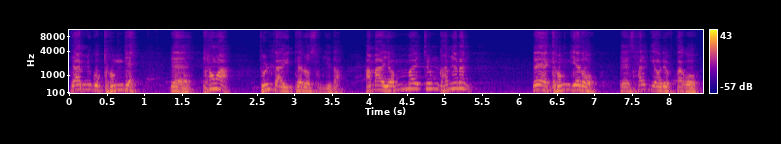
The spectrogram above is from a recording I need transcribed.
대한민국 경제 예, 평화 둘 다 위태롭습니다. 아마 연말쯤 가면은 예, 경제도 예, 살기 어렵다고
